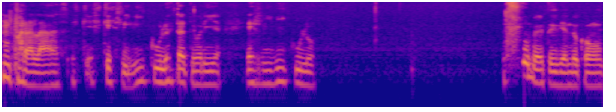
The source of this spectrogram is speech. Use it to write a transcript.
para las, es que, es que es ridículo esta teoría, es ridículo me estoy viendo cómo,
